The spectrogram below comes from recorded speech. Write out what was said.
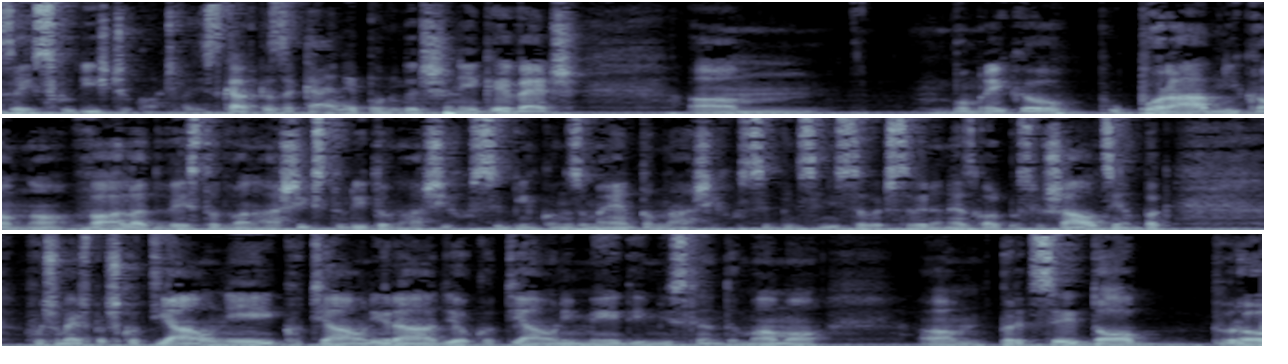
za izhodišče. Skratka, zakaj ne ponuditi še nekaj več um, bom rekel, uporabnikom no, vala 202 naših storitev, naših vsebin, konzumentom naših vsebin, se niso več, seveda, ne zgolj poslušalci, ampak hočem reči, pač kot javni, kot javni radio, kot javni mediji, mislim, da imamo um, predvsej dobro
